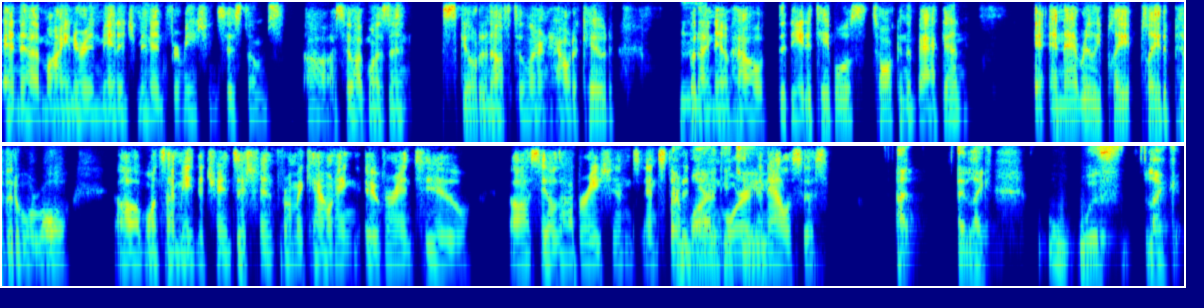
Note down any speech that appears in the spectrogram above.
and a minor in management information systems. Uh, so I wasn't skilled enough to learn how to code, mm-hmm. but I know how the data tables talk in the back end. And, and that really played, played a pivotal role uh, once I made the transition from accounting over into uh, sales operations and started and doing more you, analysis. At, at like with like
